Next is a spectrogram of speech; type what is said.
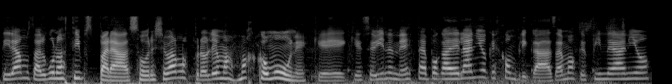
tiramos algunos tips para sobrellevar los problemas más comunes que, que se vienen en esta época del año, que es complicada. Sabemos que fin de año,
